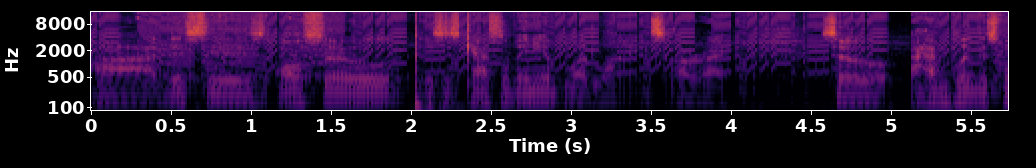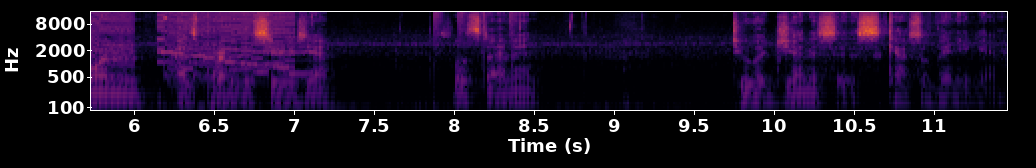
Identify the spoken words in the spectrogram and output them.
Uh, this is also this is Castlevania Bloodlines. All right. So I haven't played this one as part of this series yet. So let's dive in to a Genesis Castlevania game.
